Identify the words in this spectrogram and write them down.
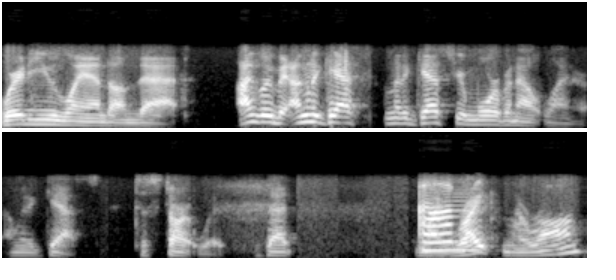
Where do you land on that? I'm going to I'm going to guess I'm going to guess you're more of an outliner. I'm going to guess to start with. Is that am Um, I right? Am I wrong?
